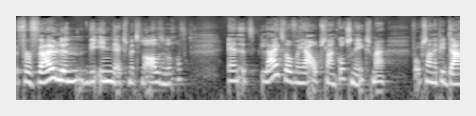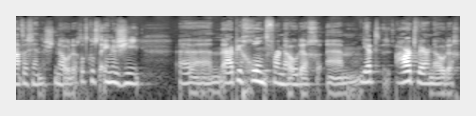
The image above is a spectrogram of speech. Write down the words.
vervuilen die index met van alles en nog wat. En het lijkt wel van ja, opslaan kost niks, maar voor opslaan heb je datacenters nodig. Dat kost energie. Uh, daar heb je grond voor nodig. Um, je hebt hardware nodig.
